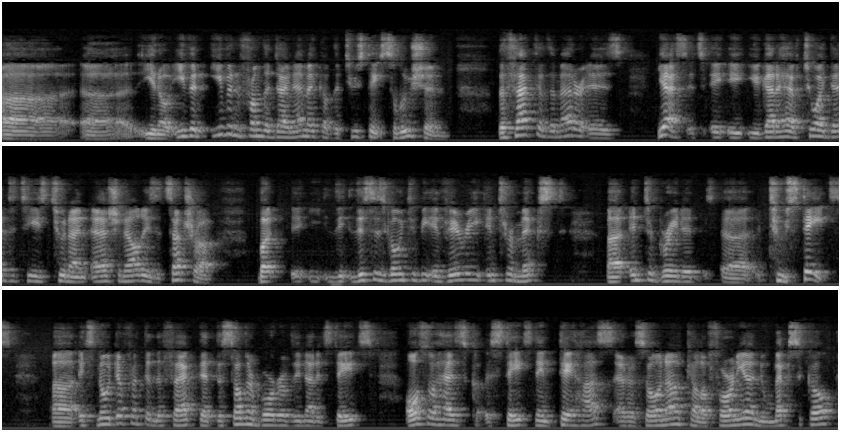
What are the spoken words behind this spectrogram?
Uh, uh, you know, even even from the dynamic of the two-state solution, the fact of the matter is, yes, it's it, it, you got to have two identities, two nationalities, etc. But it, this is going to be a very intermixed, uh, integrated uh, two states. It's no different than the fact that the southern border of the United States also has states named Texas, Arizona, California, New Mexico,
